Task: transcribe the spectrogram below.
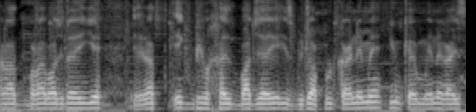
रात बड़ा बज रही है। रात एक भी बज जाएगी इस वीडियो अपलोड करने में, क्योंकि मैंने गाइज़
